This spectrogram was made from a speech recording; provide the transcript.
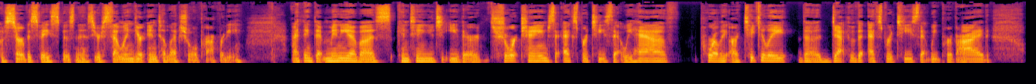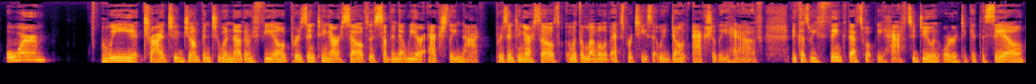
a service based business, you're selling your intellectual property. I think that many of us continue to either shortchange the expertise that we have, poorly articulate the depth of the expertise that we provide, or we try to jump into another field, presenting ourselves as something that we are actually not presenting ourselves with a level of expertise that we don't actually have because we think that's what we have to do in order to get the sale.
